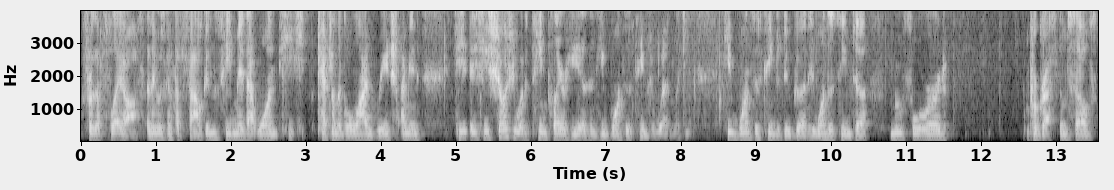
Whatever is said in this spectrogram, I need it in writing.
for the playoffs, I think it was against the Falcons. He made that one he, he catch on the goal line reach. I mean, he he shows you what a team player he is, and he wants his team to win. Like he he wants his team to do good. He wants his team to move forward, progress themselves.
